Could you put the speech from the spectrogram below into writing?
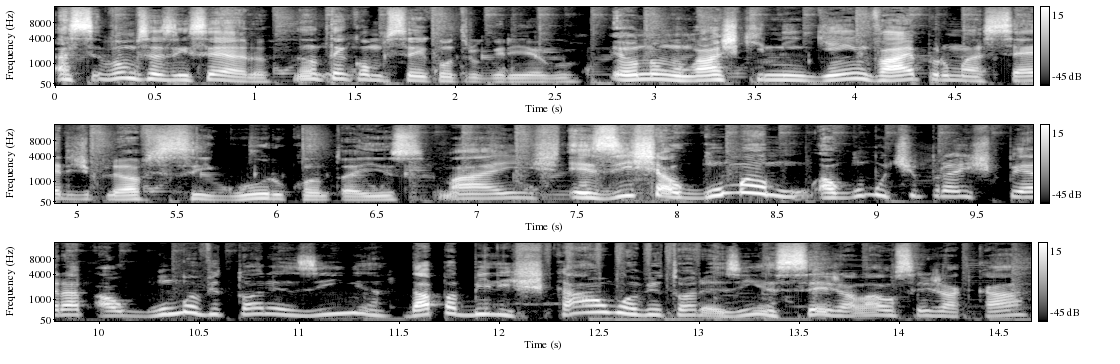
assim, vamos ser sinceros, não tem como ser contra o grego. Eu não acho que ninguém vai por uma série de playoffs seguro quanto a isso, mas existe alguma, algum motivo para esperar alguma vitóriazinha? Dá para beliscar uma vitóriazinha, seja lá ou seja cá?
